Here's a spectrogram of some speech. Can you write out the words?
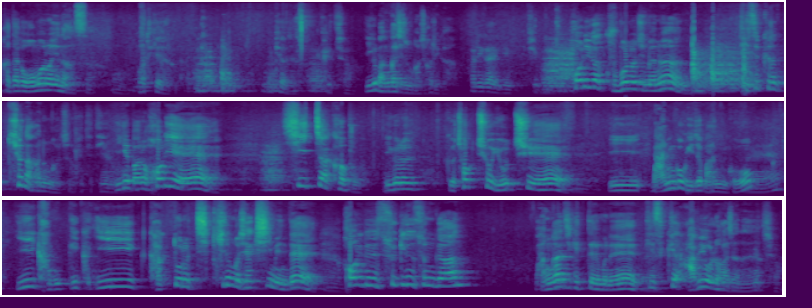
가다가 5만 원이 나왔어. 어떻게 해요? 이렇게 돼. 그렇죠. 이거 망가지는 거죠 허리가. 허리가 이게 지금 허리가 구부러지면은 디스크는 튀어나가는 거죠. 그치, 뒤로. 이게 바로 허리에 C자 커브. 이거를 그 척추 요추의 이 만곡이죠 만곡. 네. 이, 각, 이, 이 각도를 지키는 것이 핵심인데 허리를 숙이는 순간 망가지기 때문에 디스크에 압이 올라가잖아요. 그렇죠.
